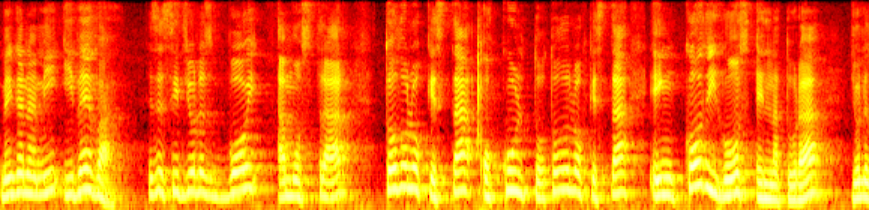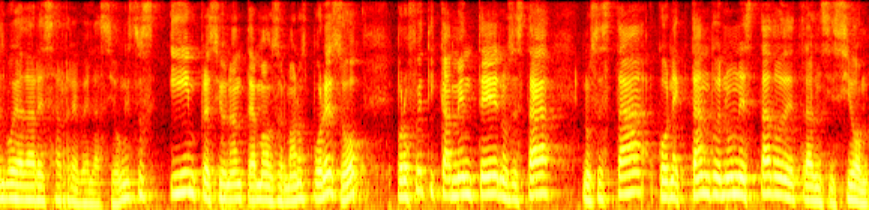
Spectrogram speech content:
vengan a mí y beba. Es decir, yo les voy a mostrar todo lo que está oculto, todo lo que está en códigos en la Torah, yo les voy a dar esa revelación. Esto es impresionante, amados hermanos. Por eso, proféticamente nos está nos está conectando en un estado de transición,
